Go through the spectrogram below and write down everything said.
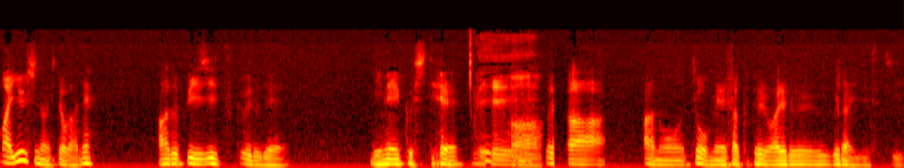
まあ、有志の人がね、RPG スクールでリメイクして、ーえ。えあ。それが、あの、超名作と言われるぐらいですし、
